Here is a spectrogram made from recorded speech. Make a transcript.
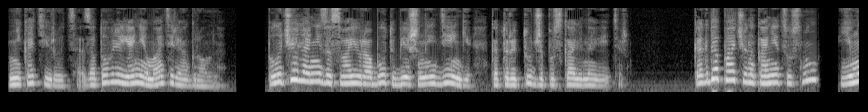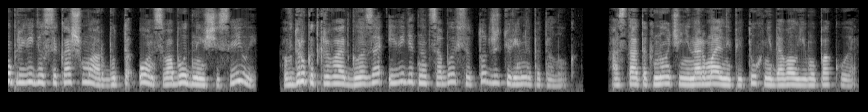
не котируется, зато влияние матери огромно. Получали они за свою работу бешеные деньги, которые тут же пускали на ветер. Когда Пачо наконец уснул, ему привиделся кошмар, будто он, свободный и счастливый, вдруг открывает глаза и видит над собой все тот же тюремный потолок. Остаток ночи ненормальный петух не давал ему покоя.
